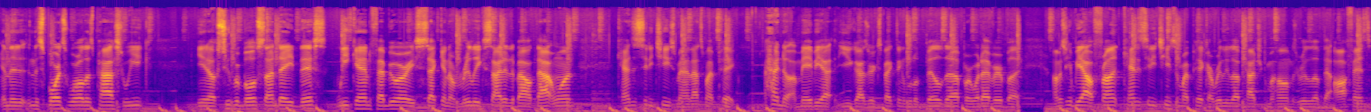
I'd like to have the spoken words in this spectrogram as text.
in the in the sports world this past week. You know, Super Bowl Sunday this weekend, February 2nd. I'm really excited about that one. Kansas City Chiefs, man, that's my pick. I know maybe uh, you guys are expecting a little build up or whatever, but I'm just gonna be out front. Kansas City Chiefs are my pick. I really love Patrick Mahomes, really love that offense,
